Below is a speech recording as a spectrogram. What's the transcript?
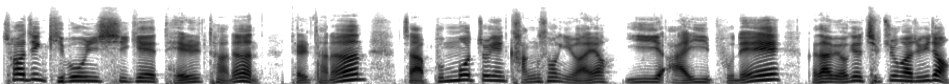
처진 기본식의 델타는 델타는 자, 분모 쪽엔 강성이 와요. 2i 분의 그다음에 여기는 집중화 중이죠.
